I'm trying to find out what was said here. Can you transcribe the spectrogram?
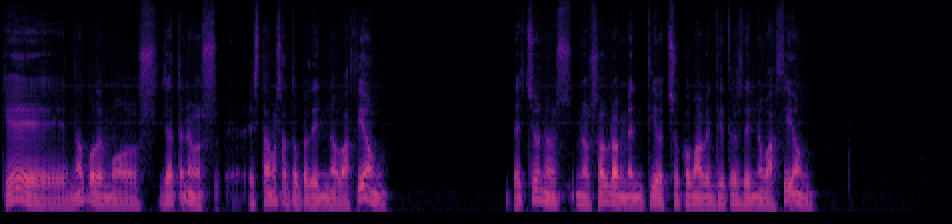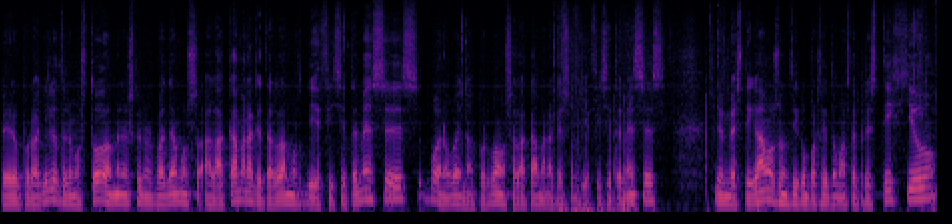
Que no podemos, ya tenemos, estamos a tope de innovación. De hecho, nos, sobran 28,23 de innovación. Pero por aquí lo tenemos todo, a menos que nos vayamos a la cámara, que tardamos 17 meses. Bueno, venga, pues vamos a la cámara, que son 17 meses. Lo investigamos, un 5% más de prestigio.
